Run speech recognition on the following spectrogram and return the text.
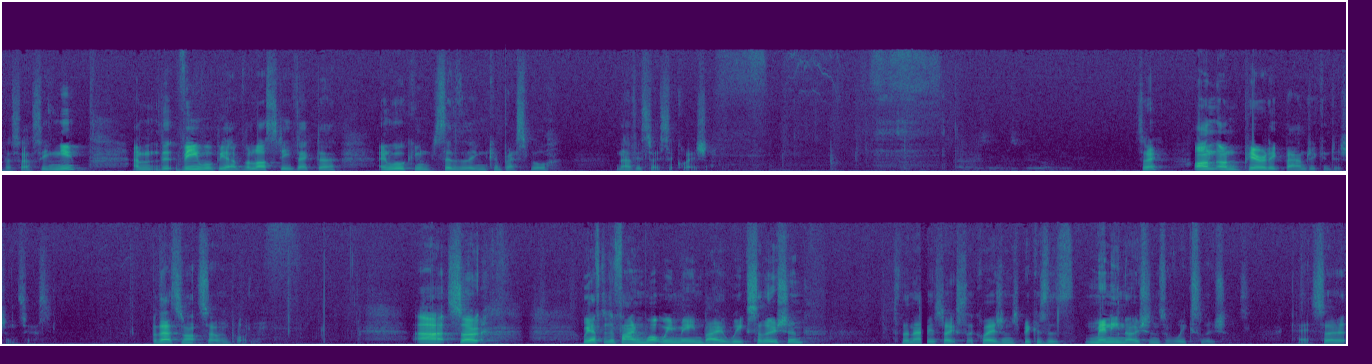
viscosity nu, and the v will be our velocity vector, and we'll consider the incompressible Navier-Stokes equation. Sorry? On, on periodic boundary conditions, yes. But that's not so important. Uh, so we have to define what we mean by a weak solution to the Navier-Stokes equations because there's many notions of weak solutions. Okay, so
